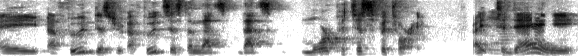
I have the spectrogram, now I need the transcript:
a, a food distri- a food system that's that's more participatory. Right yeah. today,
